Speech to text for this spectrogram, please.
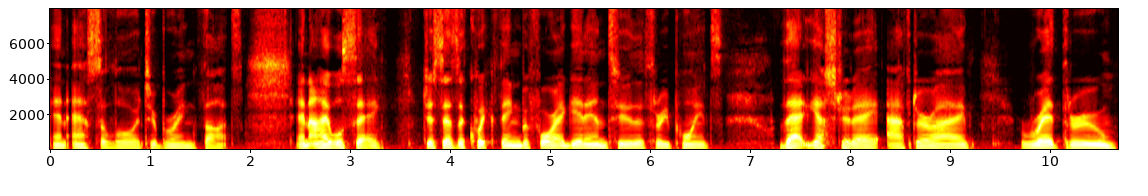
and ask the Lord to bring thoughts. And I will say, just as a quick thing before I get into the three points, that yesterday after I read through,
